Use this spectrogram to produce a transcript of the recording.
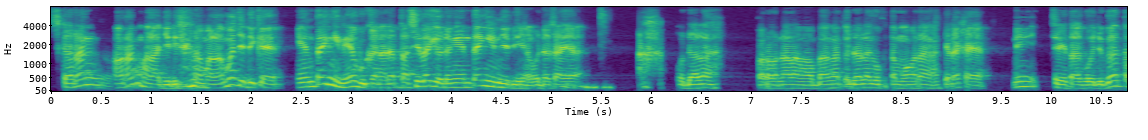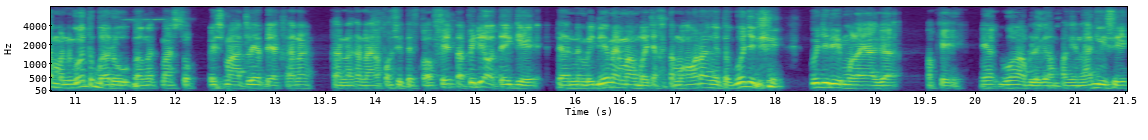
Sekarang Betul. orang malah jadi lama-lama jadi kayak ngentengin ya bukan adaptasi lagi udah ngentengin jadinya. Udah kayak ah udahlah corona lama banget udahlah gue ketemu orang. Akhirnya kayak ini cerita gue juga temen gue tuh baru banget masuk wisma atlet ya karena karena kena positif covid tapi dia OTG dan dia memang banyak ketemu orang gitu. Gue jadi gue jadi mulai agak oke okay, ini gue nggak boleh gampangin lagi sih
